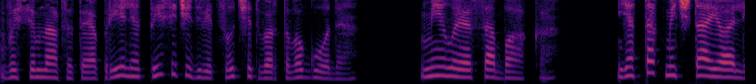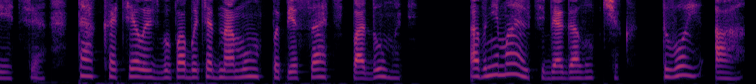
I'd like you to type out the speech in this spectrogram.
18 апреля 1904 года. Милая собака. Я так мечтаю о лете, так хотелось бы побыть одному, пописать, подумать. Обнимаю тебя, голубчик, твой А.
